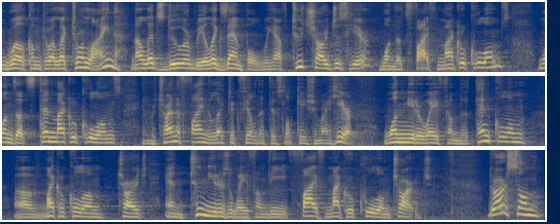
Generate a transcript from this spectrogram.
Welcome to ilectureonline. Now let's do a real example. We have two charges here, one that's 5 microcoulombs, one that's 10 microcoulombs, and we're trying to find the electric field at this location right here, one meter away from the 10 coulomb um, microcoulomb charge and two meters away from the 5 microcoulomb charge. There are some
